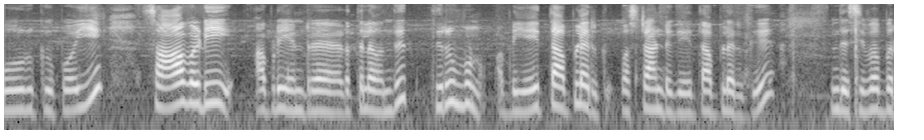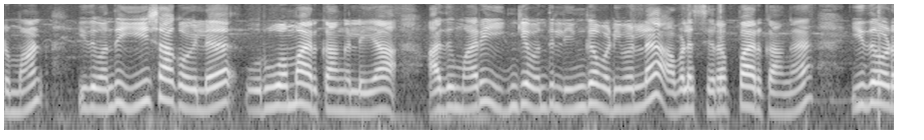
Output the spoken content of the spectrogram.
ஊருக்கு போய் சாவடி அப்படி என்ற இடத்துல வந்து திரும்பணும். அப்படி எய்த்தாப்பில் இருக்குது பஸ் ஸ்டாண்டுக்கு எய்த்தாப்பில் இருக்குது இந்த சிவபெருமான். இது வந்து ஈஷா கோயிலில் உருவமாக இருக்காங்க இல்லையா? அது மாதிரி இங்கே வந்து லிங்க வடிவில் அவ்வளோ சிறப்பாக இருக்காங்க. இதோட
